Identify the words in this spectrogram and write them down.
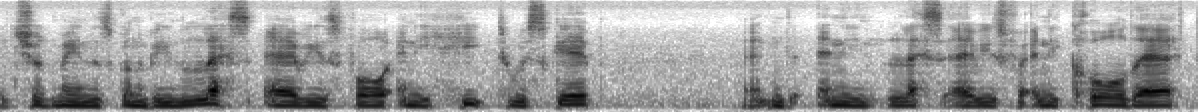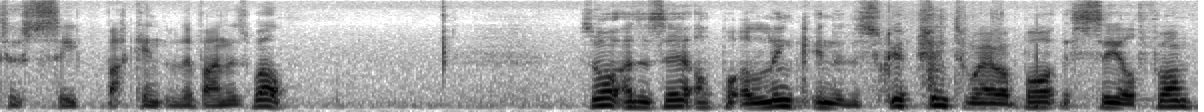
It should mean there's going to be less areas for any heat to escape and any less areas for any cold air to seep back into the van as well. So as I say I'll put a link in the description to where I bought this seal from.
